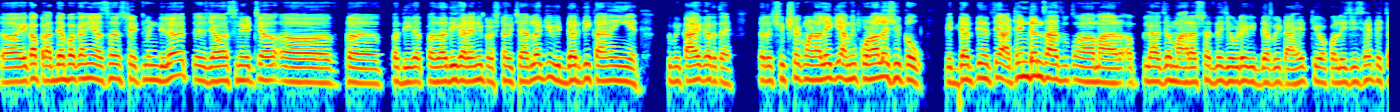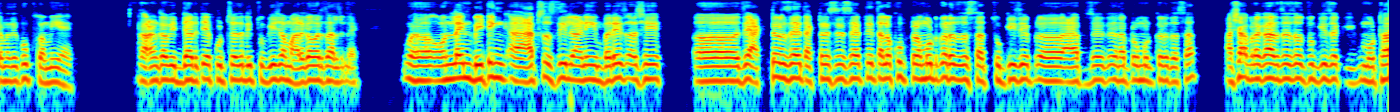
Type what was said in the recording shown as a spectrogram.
एका प्राध्यापकाने असं स्टेटमेंट दिलं. जेव्हा स्नेटच्या पदाधिकाऱ्यांनी प्रश्न विचारला की विद्यार्थी का नाही आहेत तुम्ही काय करताय? तर शिक्षक म्हणाले की आम्ही कोणाला शिकवू? विद्यार्थ्यांचे अटेंडन्स आज आपल्या ज्या महाराष्ट्रातले जेवढे विद्यापीठ आहेत किंवा कॉलेजेस आहेत त्याच्यामध्ये खूप कमी आहे. कारण का विद्यार्थी कुठच्या तरी चुकीच्या मार्गावर चाललेला आहे ऑनलाईन बेटिंग ऍप्स असतील आणि बरेच असे जे ऍक्टर्स आहेत ऍक्ट्रेसेस आहेत ते त्याला खूप प्रमोट करत असतात. चुकीचे ऍप्स आहेत त्यांना प्रमोट करत असतात. अशा प्रकारचा जो चुकीचा मोठा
